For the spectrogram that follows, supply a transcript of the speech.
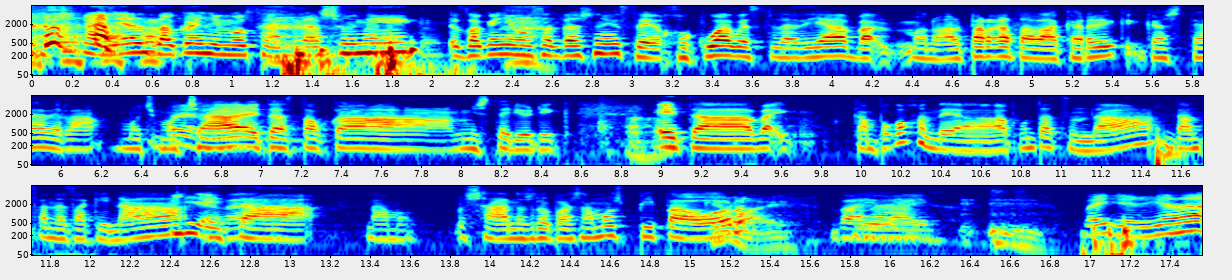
Gaina ez dauka inongo zailtasunik, ez dauka inongo zailtasunik, ze jokuak bestela dira, ba, bueno, alpargata bakarrik ikastea dela motx-motxa, eta ez dauka misteriorik. Eta, bai, kanpoko jendea apuntatzen da, dantzan ezakina, Pila, eta, vamos, osea, nos lo pasamos pipa hor. guai. Bai, bai. Bai, egia da,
